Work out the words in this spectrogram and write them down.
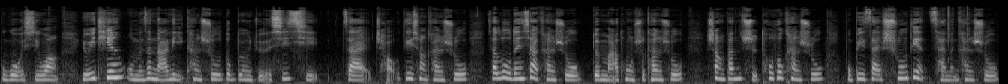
不过我希望有一天我们在哪里看书都不用觉得稀奇。在草地上看书，在路灯下看书，蹲马桶时看书，上班时偷偷看书，不必在书店才能看书。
